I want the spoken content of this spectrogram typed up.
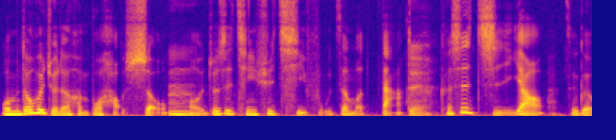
我们都会觉得很不好受，嗯，哦，就是情绪起伏这么大，对，可是只要这个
